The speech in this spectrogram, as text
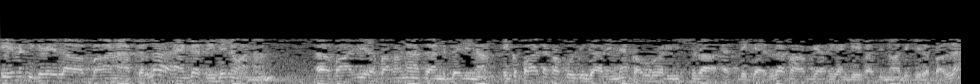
එහෙම ටික වෙලා භාවනා කරලා ඇඟ රිදෙනවා නම් වාඩිලා භාවනා කරන්න බැරි නම් එකපාරට කකුල් දිග අරින්න කවුරු හරි ඉස්සරහා ඇස් දෙක ඇරලා කාගේ හරි ඇඟේ වදිනවාද කියලා බලලා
